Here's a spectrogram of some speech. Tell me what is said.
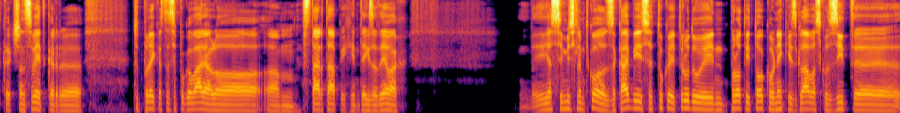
kakšen svet. Ker, uh, tudi prej, ko ste se pogovarjali o um, startupih in teh zadevah. Jaz si mislim tako, zakaj bi se tukaj trudil in proti toku nekaj z glavo skozi zid, eh,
